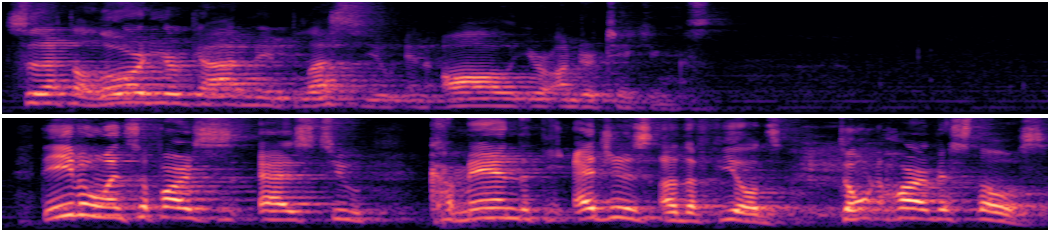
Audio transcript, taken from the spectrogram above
So that the Lord your God may bless you in all your undertakings. They even went so far as, as to command that the edges of the fields don't harvest those.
